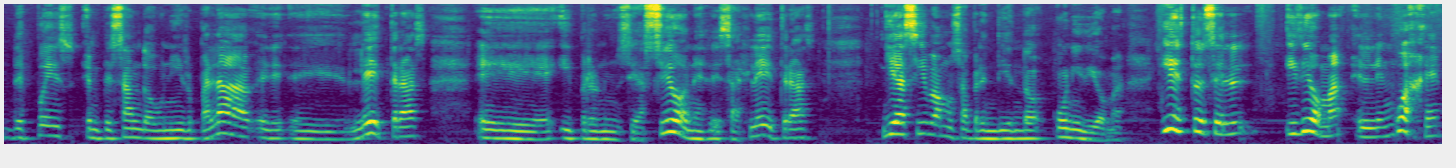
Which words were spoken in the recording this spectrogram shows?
después empezando a unir palabras, eh, eh, letras eh, y pronunciaciones de esas letras y así vamos aprendiendo un idioma. Y esto es el idioma, el lenguaje,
